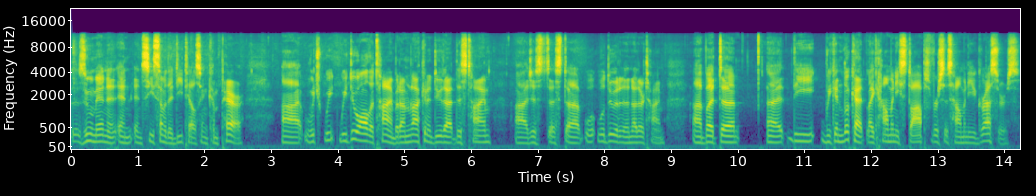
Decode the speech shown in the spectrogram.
zoom in and, and, and see some of the details and compare, uh, which we, we do all the time, but I'm not going to do that this time. Uh, just just uh, we'll, we'll, do it another time. Uh, but uh, the we can look at like how many stops versus how many aggressors.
